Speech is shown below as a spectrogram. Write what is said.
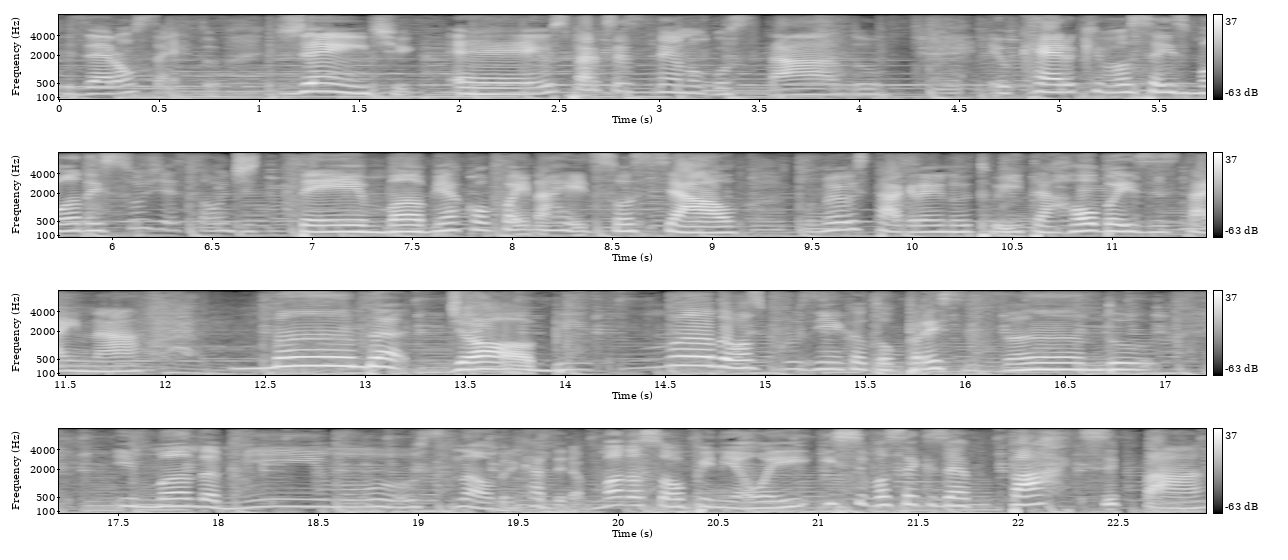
Fizeram certo. Gente, é, eu espero que vocês tenham gostado. Eu quero que vocês mandem sugestão de tema, me acompanhem na rede social, no meu Instagram e no Twitter, arroba Manda jobs, manda umas brusinhas que eu tô precisando e manda mimos. Não, brincadeira. Manda sua opinião aí. E se você quiser participar,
